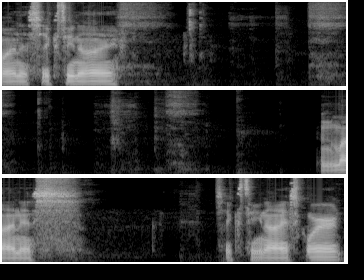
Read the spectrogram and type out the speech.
Minus 69. And minus 16i squared.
